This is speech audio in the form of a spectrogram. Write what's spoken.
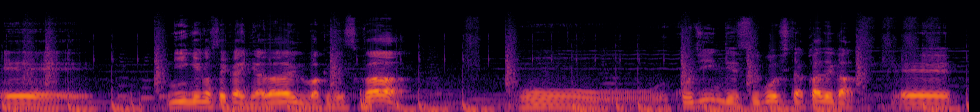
えー、人間の世界に現れるわけですがお個人で過ごした彼が、えー、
